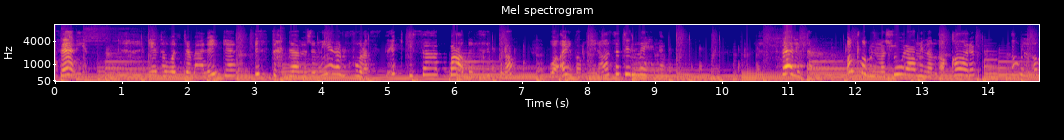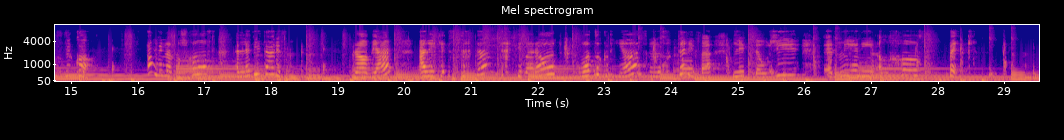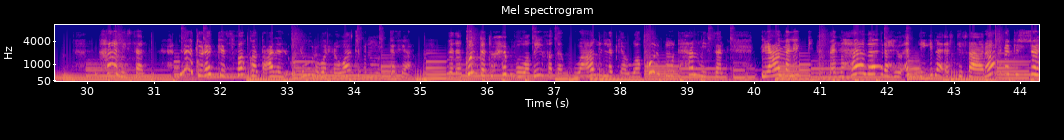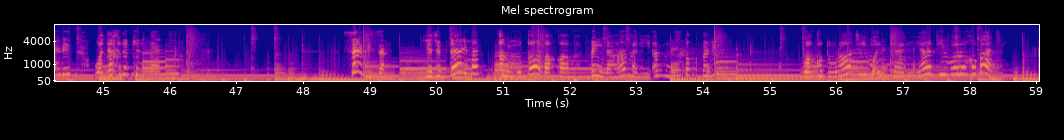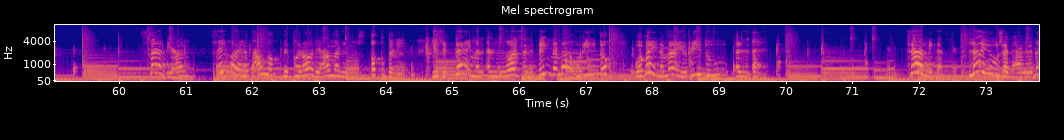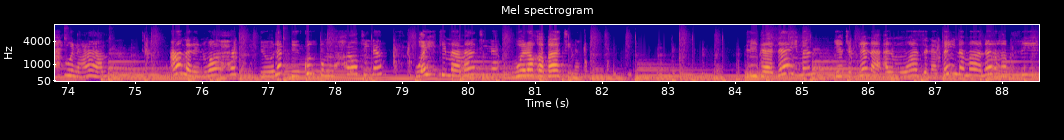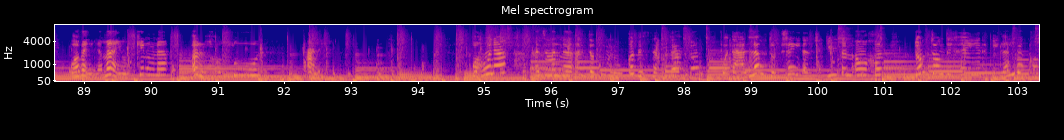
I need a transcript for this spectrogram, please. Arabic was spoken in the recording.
ثانيا يتوجب عليك استخدام جميع الفرص لاكتساب بعض الخبرة وأيضا دراسة المهنة. ثالثا اطلب المشورة من الأقارب أو الأصدقاء أو من الأشخاص الذي تعرفهم. رابعا عليك استخدام اختبارات وتقنيات مختلفة للتوجيه المهني الخاص بك. خامسا لا تركز فقط على الأجور والرواتب المرتفعة. إذا كنت تحب وظيفتك وعملك وكنت متحمسا لعملك فإن هذا راح يؤدي إلى ارتفاع راتبك الشهري ودخلك المادي. سادسا يجب دائما المطابقة بين عملي المستقبلي وقدراتي وإمكانياتي ورغباتي. سابعا فيما يتعلق بقرار عمل المستقبلي يجب دائما الموازنة بين ما أريده وبين ما يريده الأهل. ثامنا لا يوجد على نحو عام عمل واحد يلبي كل طموحاتنا واهتماماتنا ورغباتنا. لذا دائما يجب لنا الموازنة بين ما نرغب فيه وبين ما يمكننا الحصول عليه. وهنا أتمنى أن تكونوا قد استمتعتم وتعلمتم شيئا جديدا آخر. دمتم بخير. إلى اللقاء.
